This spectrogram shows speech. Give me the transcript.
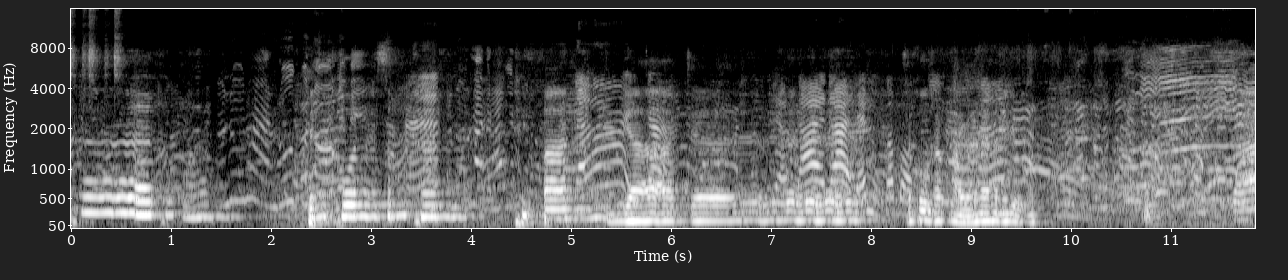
เธอทุกวัน เป็นคนสำคัญที่ฝันอยากเจอได้ได้แล้วหนูก็บอกสักครู่ครับถ่ายกับแม่ท่านนี้อยู่ครับจ้า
